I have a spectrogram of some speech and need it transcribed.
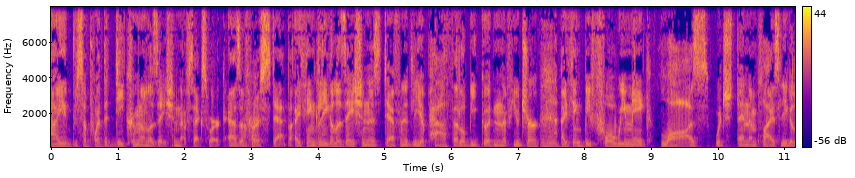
I support the decriminalization of sex work as a first step. I think legalization is definitely a path that'll be good in the future. Mm-hmm. I think before we make laws, which then implies legalization,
